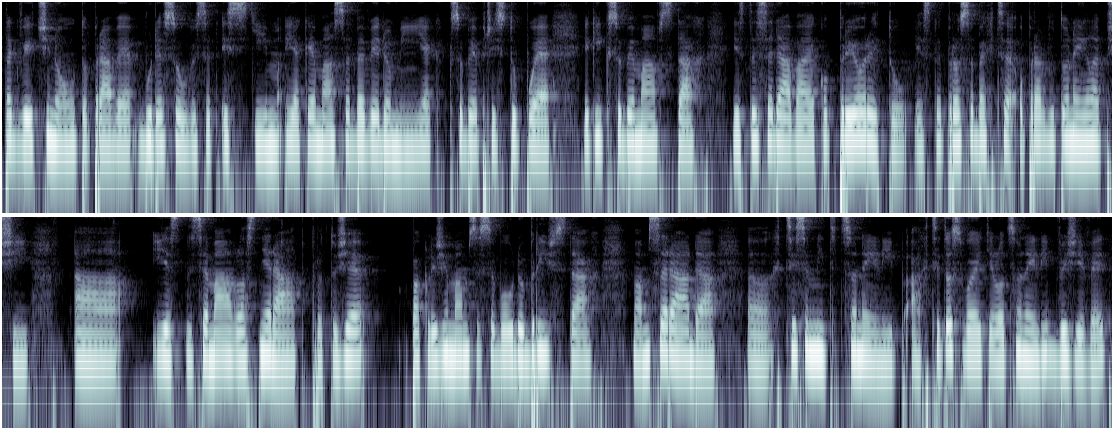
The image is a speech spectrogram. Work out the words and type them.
tak většinou to právě bude souviset i s tím, jaké má sebevědomí, jak k sobě přistupuje, jaký k sobě má vztah, jestli se dává jako prioritu, jestli pro sebe chce opravdu to nejlepší a jestli se má vlastně rád, protože pak, když mám se sebou dobrý vztah, mám se ráda, eh, chci se mít co nejlíp a chci to svoje tělo co nejlíp vyživit,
